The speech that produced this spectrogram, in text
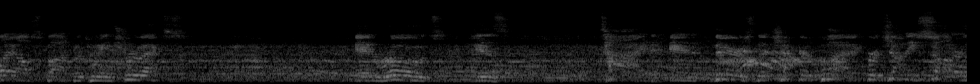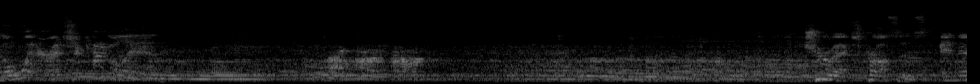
playoff spot between Truex and Rhodes is Truex crosses, and then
